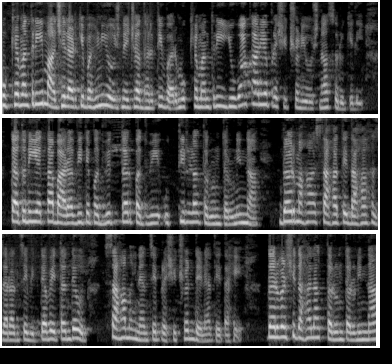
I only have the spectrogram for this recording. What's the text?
मुख्यमंत्री माझी लाडकी बहीण योजनेच्या धर्तीवर मुख्यमंत्री युवा कार्य प्रशिक्षण योजना सुरू केली. त्यातून इयत्ता बारावी ते पदव्युत्तर पदवी उत्तीर्ण तरुण तरुणींना दरमहा सहा ते दहा हजारांचे विद्यावेतन देऊन सहा महिन्यांचे प्रशिक्षण देण्यात येत आहे. दरवर्षी दहा लाख तरुण तरुणींना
